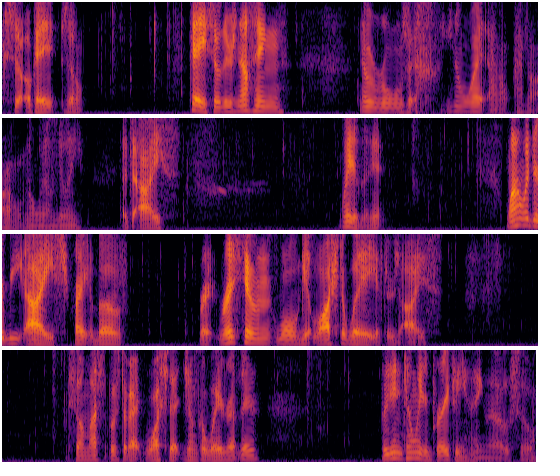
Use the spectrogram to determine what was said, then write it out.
So, okay, so. Okay, so there's nothing, no rules. You know what? I don't, I don't, I don't know what I'm doing. That's ice. Wait a minute. Why would there be ice right above redstone will get washed away if there's ice. So am I supposed to like wash that junk away right there? But he didn't tell me to break anything though, so.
